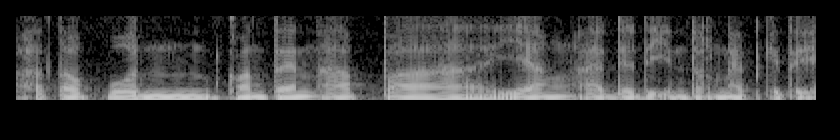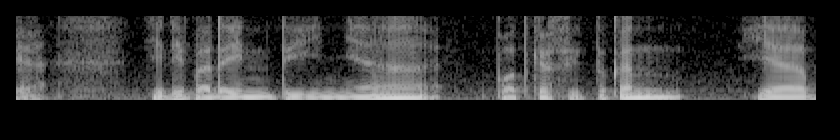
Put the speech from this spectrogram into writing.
ataupun konten apa yang ada di internet gitu ya. Jadi pada intinya podcast itu kan ya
